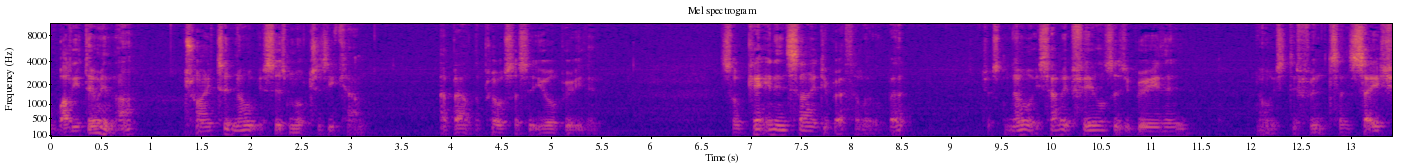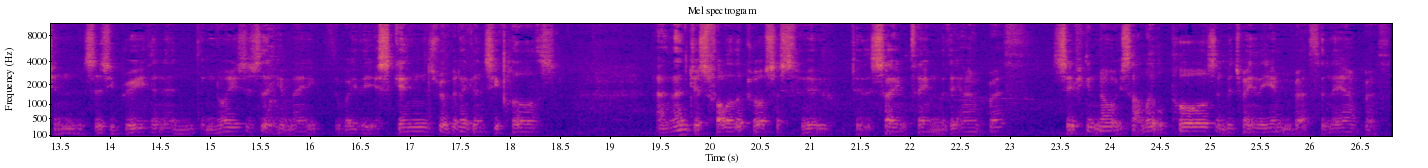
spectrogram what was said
And while you're doing that, try to notice as much as you can about the process that you're breathing. So getting inside your breath a little bit, just notice how it feels as you're breathing. Notice different sensations as you're breathing in, the noises that you make, the way that your skin's rubbing against your clothes and then just follow the process through. Do the same thing with the out breath. See if you can notice that little pause in between the in breath and the out breath.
